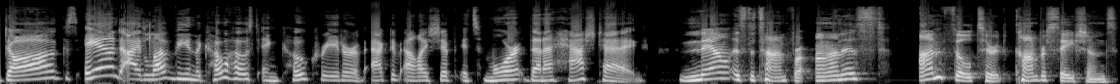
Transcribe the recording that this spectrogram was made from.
dogs, and I love being the co-host and co-creator of Active Allyship. It's more than a hashtag. Now is the time for honest, unfiltered conversations,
